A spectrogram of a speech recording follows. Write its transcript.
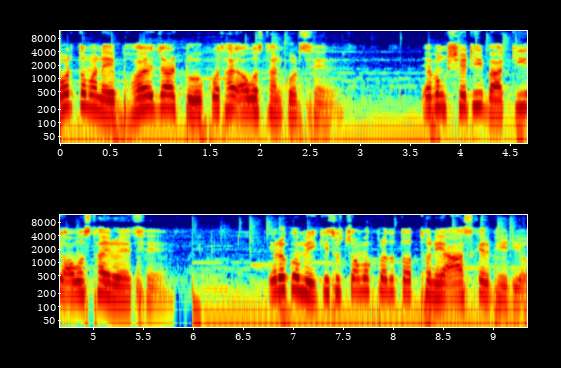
বর্তমানে ভয়েজার টু কোথায় অবস্থান করছে এবং সেটি বা কী অবস্থায় রয়েছে। এরকমই কিছু চমকপ্রদ তথ্য নিয়ে আজকের ভিডিও।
